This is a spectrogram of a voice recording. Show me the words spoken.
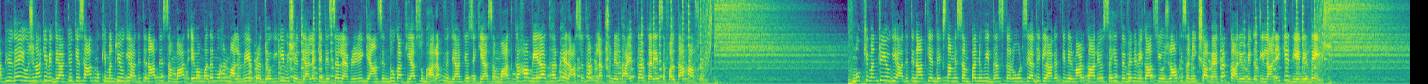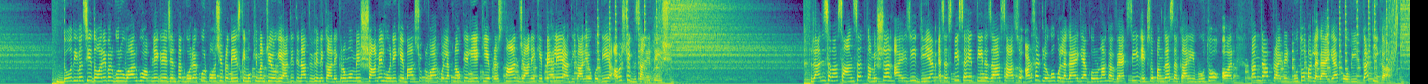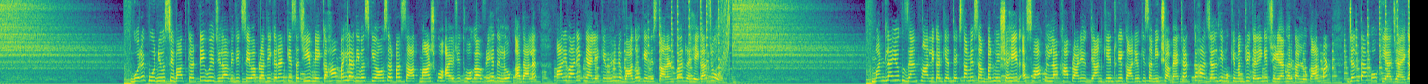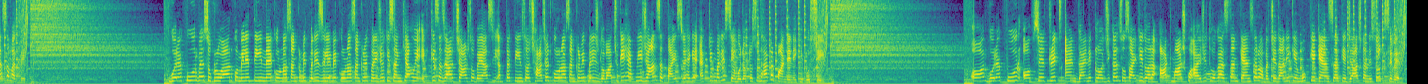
अभ्युदय योजना के विद्यार्थियों के साथ मुख्यमंत्री योगी आदित्यनाथ ने संवाद एवं मदन मोहन मालवीय प्रौद्योगिकी विश्वविद्यालय के डिजिटल लाइब्रेरी ज्ञान सिंधु का किया शुभारंभ। विद्यार्थियों से किया संवाद, कहा, मेरा धर्म है राष्ट्र धर्म, लक्ष्य निर्धारित कर, करे सफलता हासिल। मुख्यमंत्री योगी आदित्यनाथ की अध्यक्षता में संपन्न हुई 10 करोड़ से अधिक लागत के निर्माण कार्यों सहित विभिन्न विकास योजनाओं की समीक्षा बैठक कार्यों में गति लाने के दिए निर्देश। दो दिवसीय दौरे पर गुरुवार को अपने गृह जनपद गोरखपुर पहुँचे प्रदेश के मुख्यमंत्री योगी आदित्यनाथ विभिन्न कार्यक्रमों में शामिल होने के बाद शुक्रवार को लखनऊ के लिए किए प्रस्थान जाने के पहले अधिकारियों को दिए आवश्यक दिशा निर्देश। राज्यसभा सांसद कमिश्नर आईजी डीएम एसएसपी सहित तीन हज़ार सात सौ अड़सठ लोगों को लगाया गया कोरोना का वैक्सीन 115 सरकारी बूथों और 15 प्राइवेट बूथों पर लगाया गया कोविड का टीका। गोरखपुर न्यूज़ से बात करते हुए जिला विधिक सेवा प्राधिकरण के सचिव ने कहा, महिला दिवस के अवसर पर 7 मार्च को आयोजित होगा वृहद लोक अदालत। पारिवारिक न्यायालय के विभिन्न वादों के निस्तारण पर रहेगा ज़ोर। मंडलायुक्त जयंत नार्लिकर की अध्यक्षता में संपन्न हुई शहीद असवाक उल्ला खां प्राणी उद्यान केंद्र के कार्यों की समीक्षा बैठक। कहा, जल्द ही मुख्यमंत्री करेंगे चिड़ियाघर का लोकार्पण। जनता को किया जाएगा समर्पित। गोरखपुर में शुक्रवार को मिले तीन नए कोरोना संक्रमित मरीज़। ज़िले में कोरोना संक्रमित मरीजों की संख्या हुई इक्कीस अब तक तीन कोरोना संक्रमित मरीज़ गवा चुके हैं। अपनी जान सत्ताईस रह गए एक्टिव मरीज़। सीएमओ डॉक्टर सुधाकर पांडे ने की पुष्टि। और Gorakhpur obstetrics and gynaecological society द्वारा 8 मार्च को आयोजित होगा स्तन कैंसर और बच्चेदानी के मुख्य कैंसर के जाँच का निःशुल्क शिविर।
